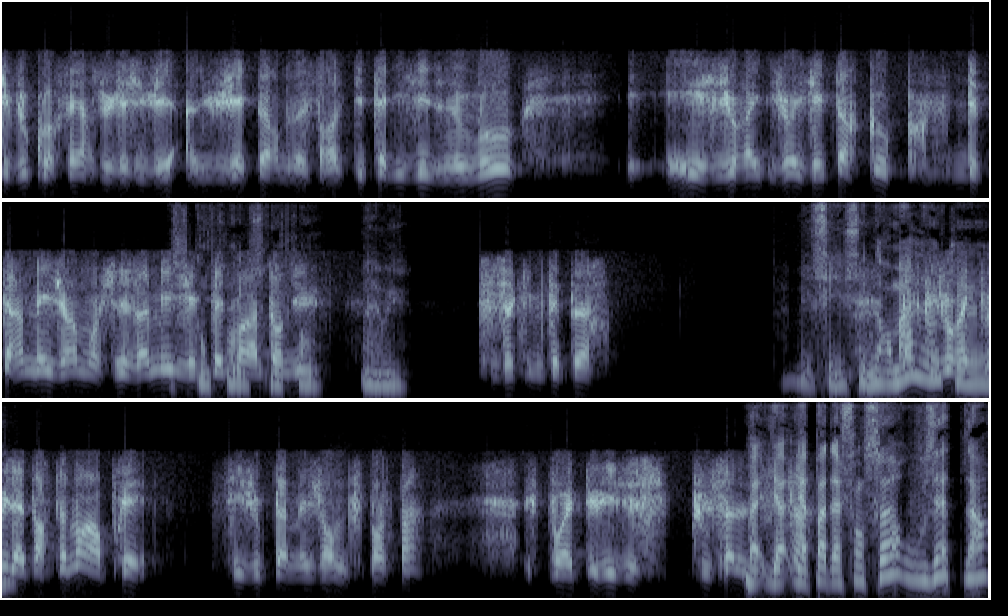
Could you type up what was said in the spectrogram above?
sais plus quoi faire. J'ai peur de me faire hospitaliser de nouveau. Et- j'ai peur que- de perdre mes jambes. Moi, je sais jamais. J'ai tellement attendu. Ah oui. C'est ça qui me fait peur. Mais c'est normal. Hein, j'aurais que- plus d'appartement après. Si je perds mes jambes, je pense pas. Je pourrais plus vivre tout seul. Bah, Il n'y a, pas d'ascenseur où vous êtes là?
